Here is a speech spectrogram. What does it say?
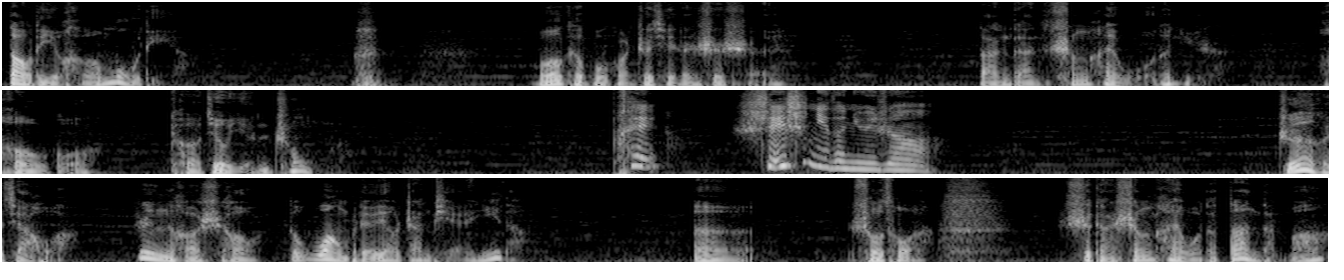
到底有何目的？我可不管这些人是谁，胆敢伤害我的女人，后果可就严重了。呸！谁是你的女人？这个家伙，任何时候都忘不了要占便宜的。呃，说错了，是敢伤害我的蛋蛋吗？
